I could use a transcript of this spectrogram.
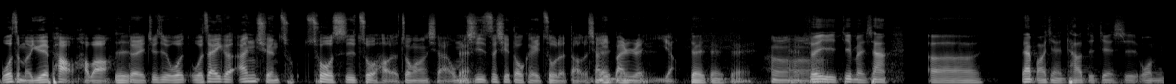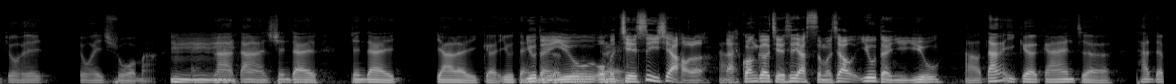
我怎么约炮，好不好？对，就是我我在一个安全措措施做好的状况下，我们其实这些都可以做得到的，像一般人一样。对对对，嗯，所以基本上呃。戴保险套这件事，我们就会就会说嘛。嗯嗯。那当然，现在现在加了一个 U 等于 U 等于 U，我们解释一下好了。好来，光哥解释一下什么叫 U 等于 U。好，当一个感染者他的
